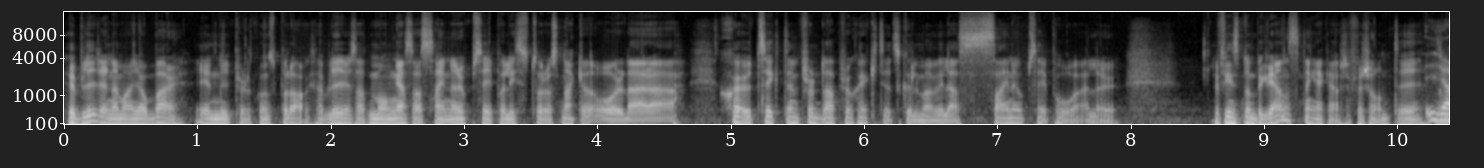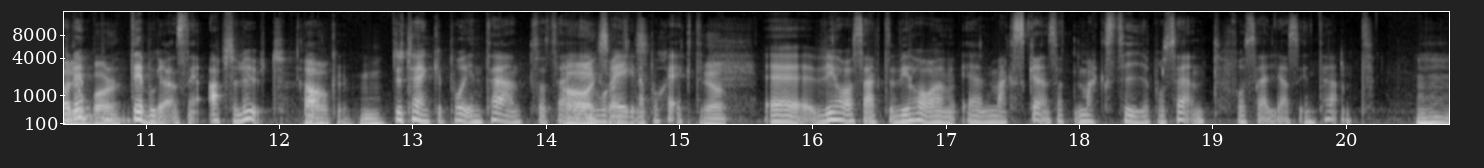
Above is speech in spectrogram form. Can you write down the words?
Hur blir det när man jobbar i ett nyproduktionsbolag? Så blir det så att många så signar upp sig på listor och snackar åh, det där äh, sjöutsikten från det där projektet skulle man vilja signa upp sig på? Eller det finns några begränsningar kanske för sånt i, Ja, det, jobbar? det är begränsningar, absolut. Ja, Ja. okej. mm. Du tänker på internt, så att säga, Ja, i våra exakt. egna projekt. ja. Eh, vi har sagt att vi har en, en maxgräns, att max 10% får säljas internt Mhm,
